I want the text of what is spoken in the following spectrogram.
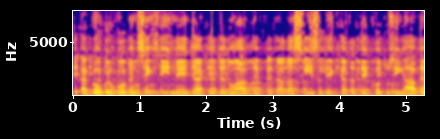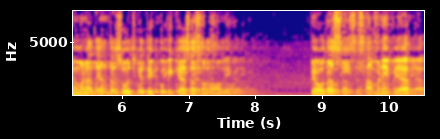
ਤੇ ਅੱਗੋਂ ਗੁਰੂ ਗੋਬਿੰਦ ਸਿੰਘ ਜੀ ਨੇ ਜਾ ਕੇ ਜਦੋਂ ਆਪਦੇ ਪਿਤਾ ਦਾ ਸੀਸ ਦੇਖਿਆ ਤਾਂ ਦੇਖੋ ਤੁਸੀਂ ਆਪਦੇ ਮਨਾਂ ਦੇ ਅੰਦਰ ਸੋਚ ਕੇ ਦੇਖੋ ਵੀ ਕਿਹਦਾ ਸਮਾਂ ਹੋਵੇਗਾ। ਪਿਓ ਦਾ ਸੀਸ ਸਾਹਮਣੇ ਪਿਆ।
